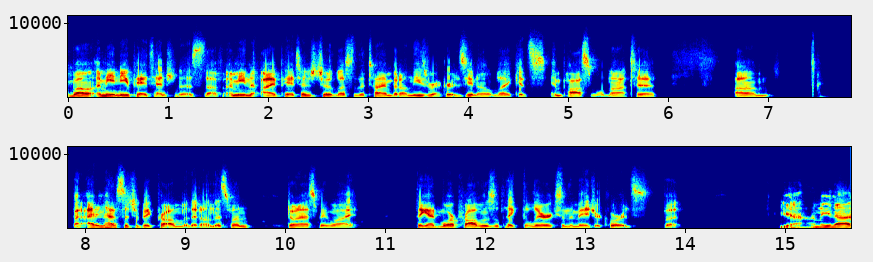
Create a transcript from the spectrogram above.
Well, I mean, you pay attention to this stuff. I mean, I pay attention to it less of the time, but on these records, you know, like it's impossible not to. Um, but I didn't have such a big problem with it on this one. Don't ask me why. They had more problems with like the lyrics and the major chords, but Yeah, I mean, I,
